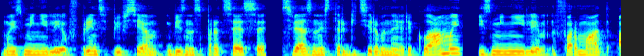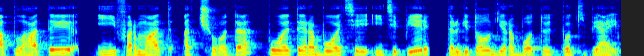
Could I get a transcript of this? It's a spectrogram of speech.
Мы изменили, в принципе, все бизнес-процессы, связанные с таргетированной рекламой, изменили формат оплаты и формат отчета по этой работе, и теперь таргетологи работают по KPI.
